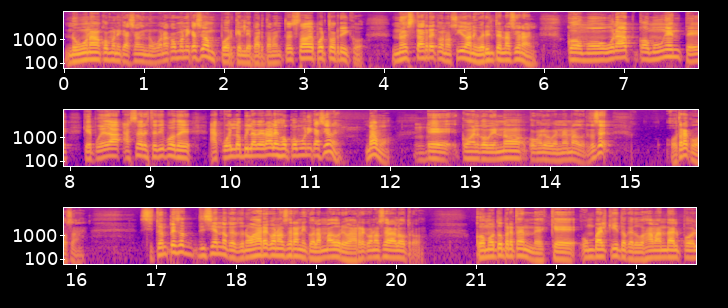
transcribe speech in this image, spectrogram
No hubo una comunicación y no hubo una comunicación porque el Departamento de Estado de Puerto Rico no está reconocido a nivel internacional como, una, como un ente que pueda hacer este tipo de acuerdos bilaterales o comunicaciones. Vamos, eh, con el gobierno, con el gobierno de Maduro. Entonces, otra cosa. Si tú empiezas diciendo que tú no vas a reconocer a Nicolás Maduro y vas a reconocer al otro, ¿cómo tú pretendes que un barquito que tú vas a mandar por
